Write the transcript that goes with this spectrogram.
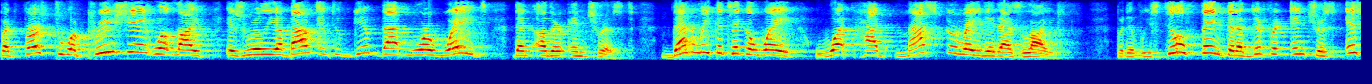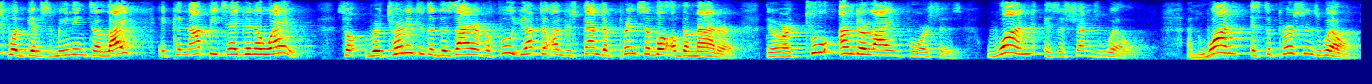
but first to appreciate what life is really about and to give that more weight than other interests. Then we could take away what had masqueraded as life but if we still think that a different interest is what gives meaning to life, it cannot be taken away. So, returning to the desire for food, you have to understand the principle of the matter. There are two underlying forces. One is Hashem's will, and one is the person's will.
